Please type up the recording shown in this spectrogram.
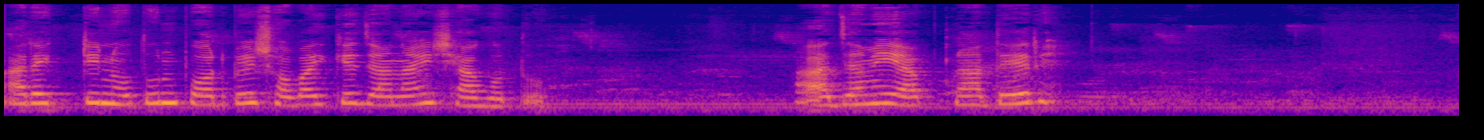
আরেকটি নতুন পর্বে সবাইকে জানাই স্বাগত। আজ আমি আপনাদের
